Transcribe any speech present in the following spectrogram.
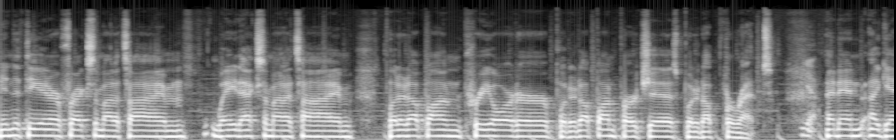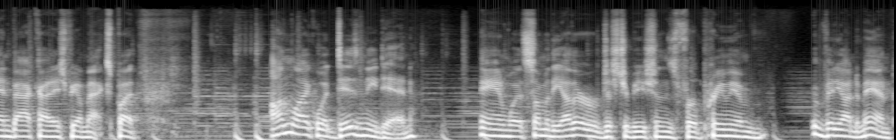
in the theater for X amount of time, wait X amount of time, put it up on pre order, put it up on purchase, put it up for rent Yeah. and then again back on HBO Max. But unlike what Disney did, and with some of the other distributions for premium video on demand,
